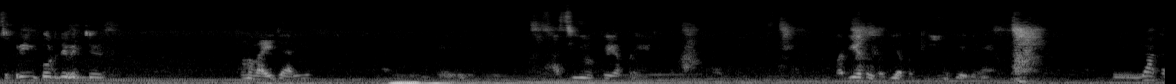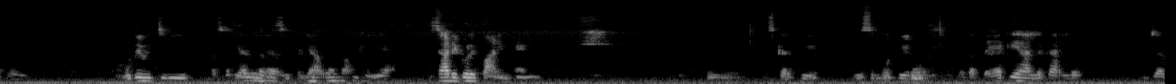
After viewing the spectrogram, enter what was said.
ਸੁਪਰੀਮ ਕੋਰਟ ਦੇ ਵਿੱਚ ਸੁਣਵਾਈ ਜਾ ਰਹੀ ਹੈ। ਤੇ ਅਸੀਂ ਉੱਥੇ ਆਪਣੇ ਵਧੀਆ ਤੋਂ ਵਧੀਆ ਵਕੀਲ ਭੇਜ ਰਹੇ ਹਾਂ। ਤੇ ਉਹਦੇ ਵਿੱਚ ਵੀ ਅਸੀਂ ਕਿਹਾ ਵੀ ਅਸੀਂ ਪੰਜਾਬ ਦਾ ਪੱਖ ਇਹ ਹੈ ਸਾਡੇ ਕੋਲੇ ਪਾਣੀ ਹੈ ਨਹੀਂ। ਤੇ ਇਸ ਕਰਕੇ ਇਸ ਮੁੱਦੇ ਨੂੰ ਜਾਂ ਬਹਿ ਕੇ ਹੱਲ ਕਰ ਲਓ, ਜਾਂ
